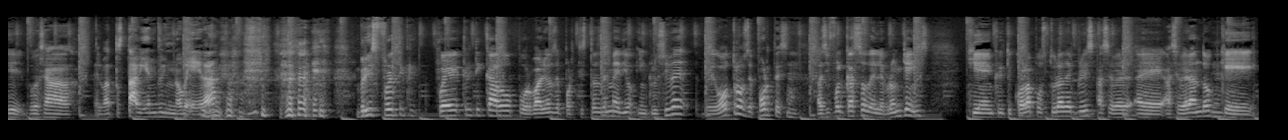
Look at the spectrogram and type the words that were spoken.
Y, o sea, el vato está viendo y no ve, ¿verdad? Breeze fue, cri- fue criticado por varios deportistas del medio, inclusive de otros deportes. Mm. Así fue el caso de LeBron James, quien criticó la postura de asever- eh, aseverando Mm. que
